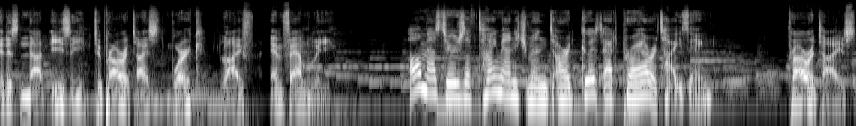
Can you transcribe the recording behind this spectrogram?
It is not easy to prioritize work, life, and family. All masters of time management are good at prioritizing. Prioritize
